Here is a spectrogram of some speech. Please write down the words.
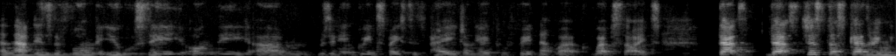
And that is the form that you will see on the um, Resilient Green Spaces page on the Open Food Network website. That's, that's just us gathering.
